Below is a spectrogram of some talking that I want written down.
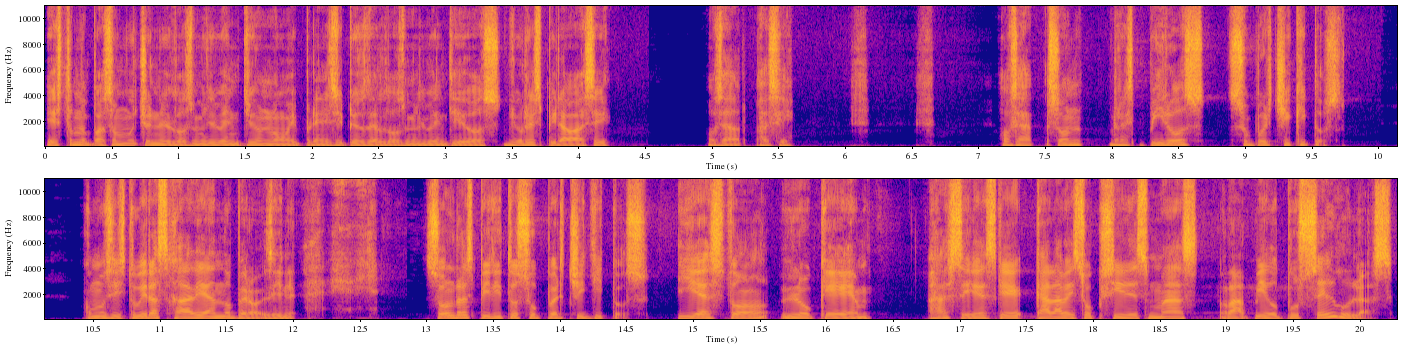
esto me pasó mucho en el 2021 y principios del 2022, yo respiraba así. O sea, así. O sea, son respiros súper chiquitos. Como si estuvieras jadeando, pero. Son respiritos súper chiquitos. Y esto lo que hace es que cada vez oxides más rápido tus células.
